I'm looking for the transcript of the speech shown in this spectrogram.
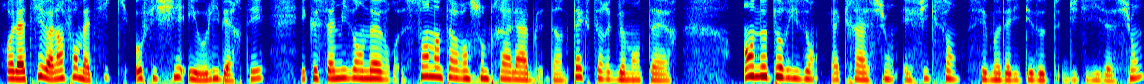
relative à l'informatique, aux fichiers et aux libertés, et que sa mise en œuvre sans l'intervention préalable d'un texte réglementaire en autorisant la création et fixant ses modalités d'utilisation,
